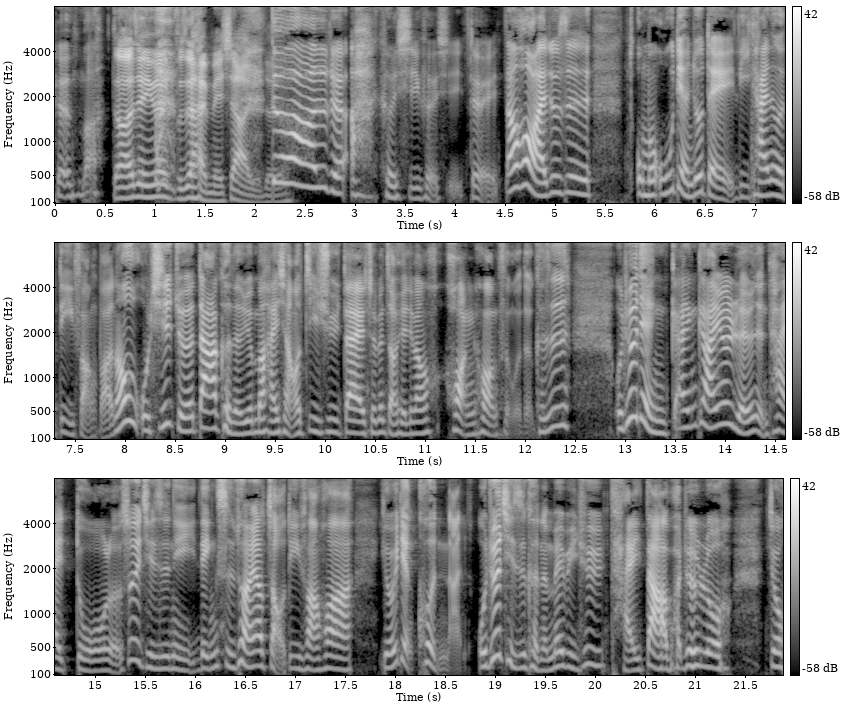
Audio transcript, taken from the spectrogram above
园吗？对、啊，而且因为不是还没下雨的，对啊，就觉得啊，可惜可惜。对，然后后来就是我们五点就得离开那个地方吧。然后我其实觉得大家可能原本还想要继续在随便找些地方晃一晃什么的，可是我就有点尴尬，因为人有点太多了。所以其实你临时突然要找地方的话，有一点困难。我觉得其实可能 maybe 去台大吧，就是说就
